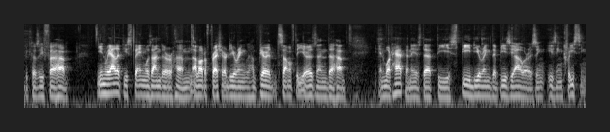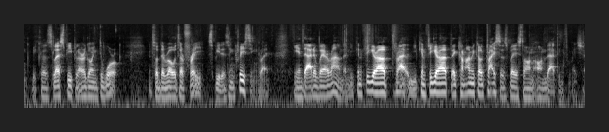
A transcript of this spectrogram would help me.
Because if uh, in reality Spain was under um, a lot of pressure during a period, some of the years, and uh, and what happened is that the speed during the busy hours in, is increasing because less people are going to work, and so the roads are free. Speed is increasing, right? And the other way around, and you can figure out you can figure out the economical crisis based on on that information.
